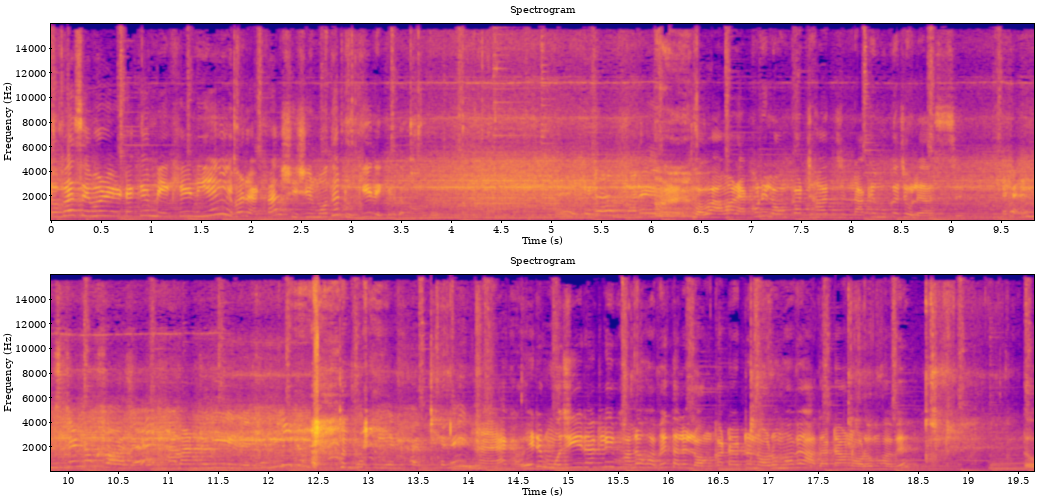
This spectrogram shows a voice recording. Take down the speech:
তো ব্যাস এবার এটাকে মেখে নিয়ে এবার একটা শিশির মধ্যে ঢুকিয়ে রেখে দেবো। এ- এটা মানে বাবা আমার এখনই লঙ্কার ঝাঁজ নাকে মুখে চলে আসছে। এটা ইনস্ট্যান্টও খাওয়া যায়। আবার যদি রেখে খেলেই হ্যাঁ এটা মজিয়ে রাখলেই ভালো হবে। তাহলে লঙ্কাটা একটু নরম হবে আদাটাও নরম হবে। তো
